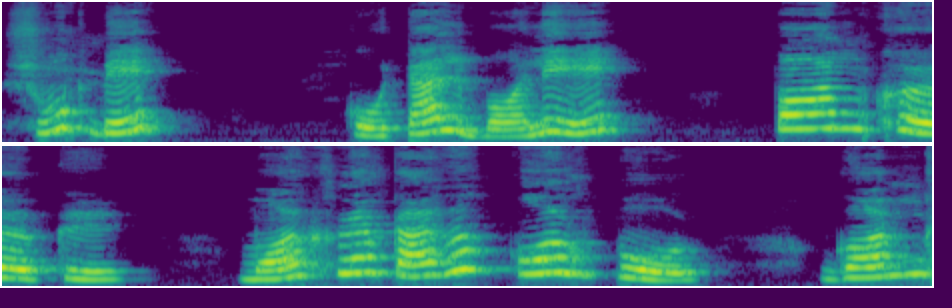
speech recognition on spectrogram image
শুঁকবে। কোটাল বলে পান খেয়েছি মশলা তাহে কর্পূর, গন্ধ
